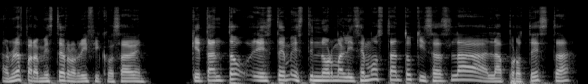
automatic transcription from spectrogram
al menos para mí es terrorífico, ¿saben? Que tanto, este, este, normalicemos tanto quizás la, la protesta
